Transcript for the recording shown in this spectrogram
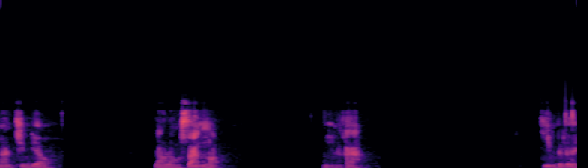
งานชิ้นเดียว เราลองสร้างน็อตนี่นะคะ จิ้มไปเลย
